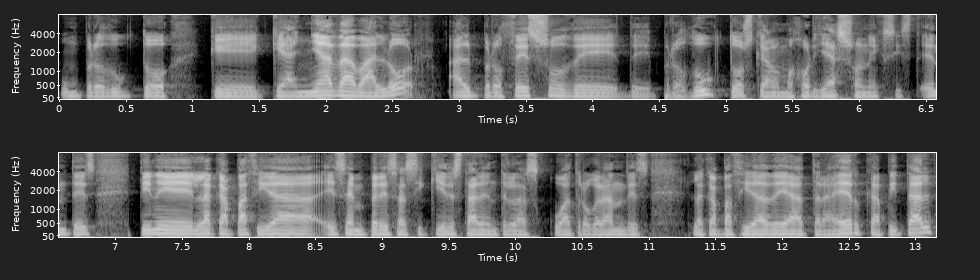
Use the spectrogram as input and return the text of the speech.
un producto que, que añada valor al proceso de, de, productos que a lo mejor ya son existentes. Tiene la capacidad, esa empresa, si quiere estar entre las cuatro grandes, la capacidad de atraer capital.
